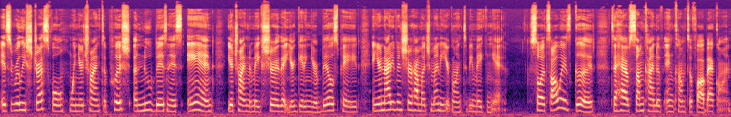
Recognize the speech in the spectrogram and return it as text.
it's really stressful when you're trying to push a new business and you're trying to make sure that you're getting your bills paid and you're not even sure how much money you're going to be making yet. So it's always good to have some kind of income to fall back on.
